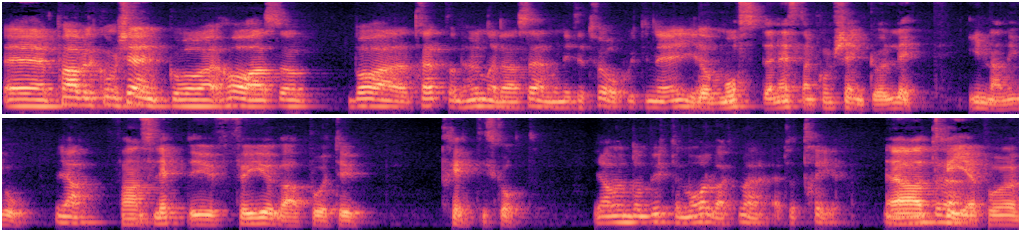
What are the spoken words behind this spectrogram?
Eh, Pavel Komchenko har alltså bara 1300 där sen med 92,79. Då måste nästan Komchenko ha lett innan igår. Ja. För han släppte ju fyra på typ 30 skott. ja, men de bytte målvakt med efter tre. Ja, tre det? på...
